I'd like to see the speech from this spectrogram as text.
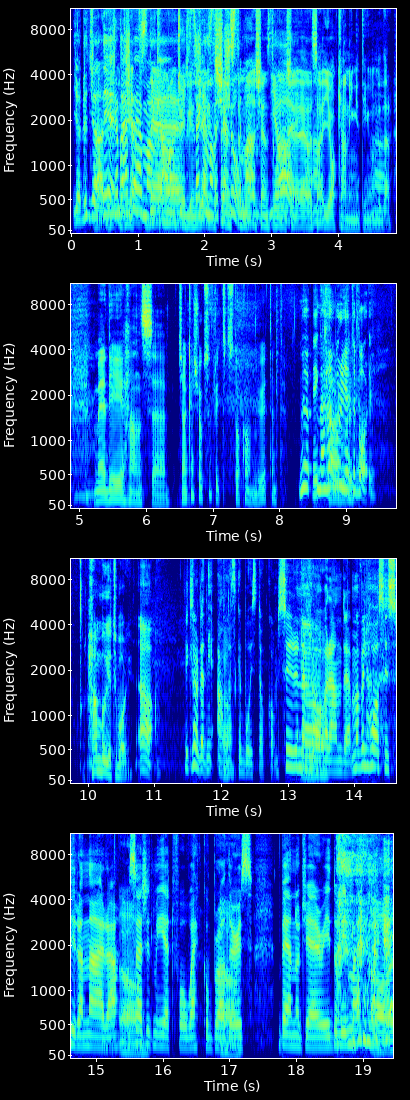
Ja, det tror Ja, det- kan man- Det kan man tydligen. där kan man vara tjänsteman, tjänsteman. Ja, ja, här, jag kan ingenting om det där. Men det är hans, eh, så han kanske också flyttar till Stockholm, vi vet inte. Men, Det men han bor i Göteborg. Han bor i Göteborg. Ja. Det är klart att ni alla ska bo i Stockholm. Syrrorna Ja. har varandra. Man vill ha sin syrra nära. Ja. Och särskilt med er två Wacko Brothers, Ben och Jerry. Då vill man... Ja?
